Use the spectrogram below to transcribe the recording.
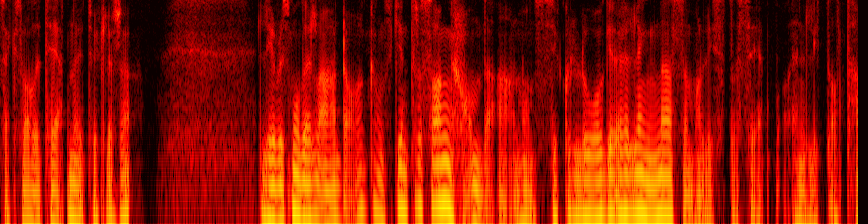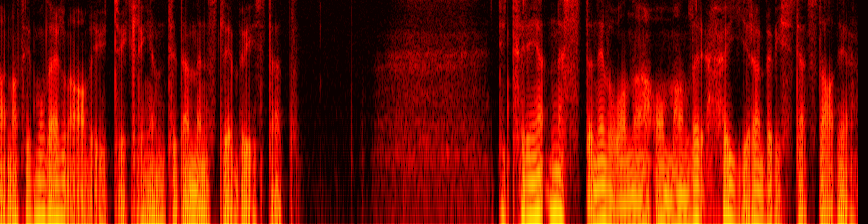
seksualiteten utvikler seg. Leary's-modellen er da ganske interessant, om det er noen psykologer eller lignende som har lyst til å se på en litt alternativ modell av utviklingen til den menneskelige bevissthet. De tre neste nivåene omhandler høyere bevissthetsstadier.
